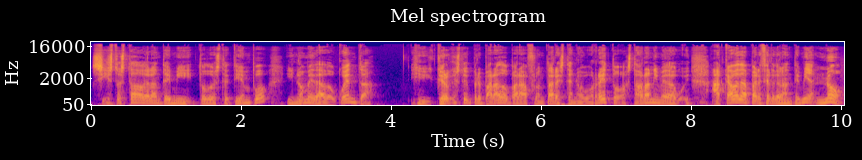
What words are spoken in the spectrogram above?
si esto ha estado delante de mí todo este tiempo y no me he dado cuenta y creo que estoy preparado para afrontar este nuevo reto. Hasta ahora ni me da... Acaba de aparecer delante mía. No.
